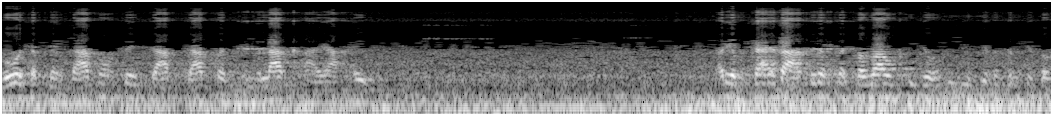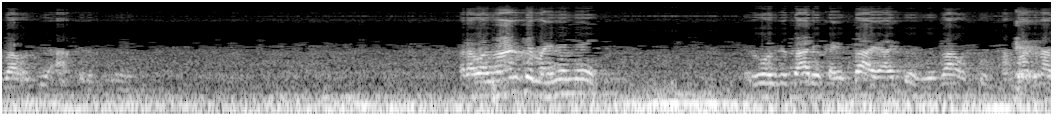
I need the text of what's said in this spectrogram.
गोश अपने दांतों से चाप चाप कर अल्लाह खाया है। ये शायद आखिरत में सजा उसकी जो होती जिसके फ़सल की सजा होती है आखिरत में। रमज़ान के महीने में रोज़गार एक ऐसा आया कि रोजा उसको संभालना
